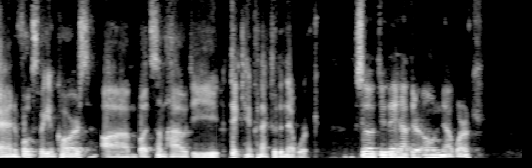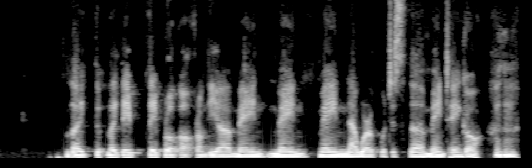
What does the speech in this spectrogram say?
and Volkswagen cars, um, but somehow the they can't connect to the network. So do they have their own network? Like like they they broke off from the uh, main main main network, which is the main Tangle. Mhm.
